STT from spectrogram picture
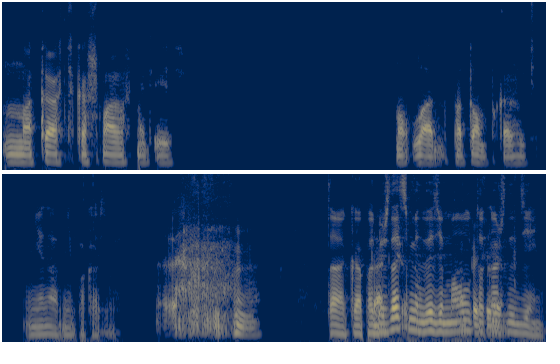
на карте кошмаров медведь. Ну, ладно, потом покажу Не надо, не показывай. тебе. Так, а побеждать там? медведя молота Опять каждый день.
